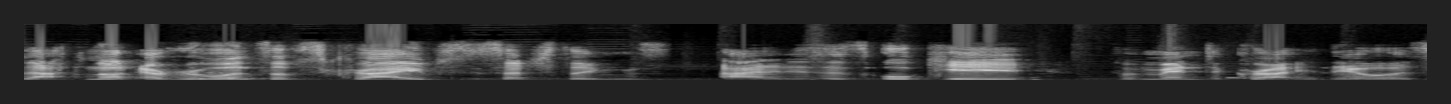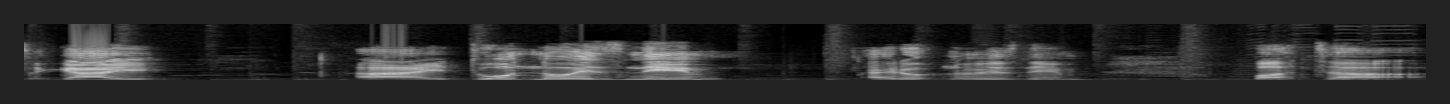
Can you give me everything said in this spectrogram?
that not everyone subscribes to such things, and it is okay for men to cry. There was a guy, I don't know his name, I don't know his name, but uh,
